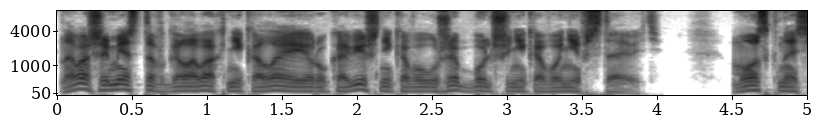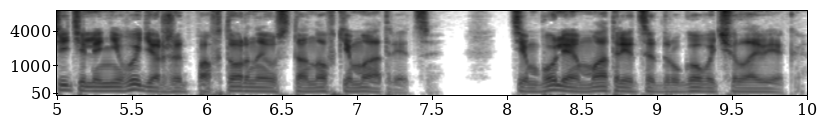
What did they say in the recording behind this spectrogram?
На ваше место в головах Николая и Рукавишникова уже больше никого не вставить. Мозг носителя не выдержит повторной установки матрицы. Тем более матрицы другого человека.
